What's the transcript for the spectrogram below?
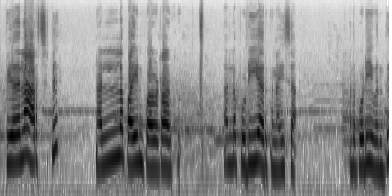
இப்போ இதெல்லாம் அரைச்சிட்டு நல்ல பைன் பவுடராக இருக்கும் நல்ல பொடியாக இருக்குது நைஸாக அந்த பொடியை வந்து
